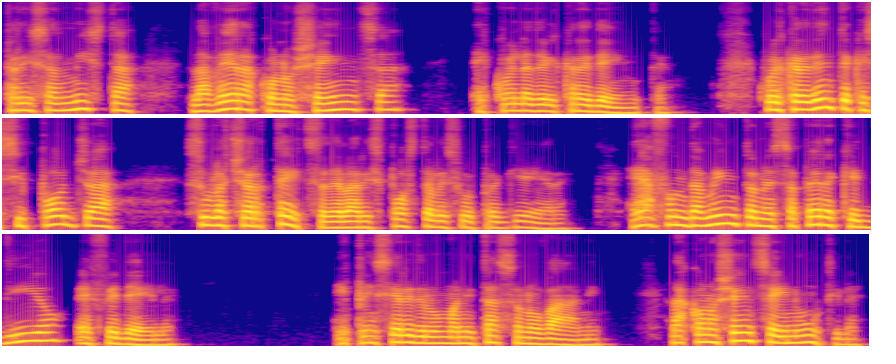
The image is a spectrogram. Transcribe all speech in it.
Per il salmista la vera conoscenza è quella del credente, quel credente che si poggia sulla certezza della risposta alle sue preghiere e ha fondamento nel sapere che Dio è fedele. I pensieri dell'umanità sono vani, la conoscenza è inutile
